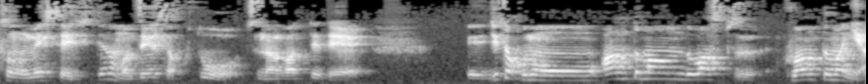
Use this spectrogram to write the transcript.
そのメッセージっていうのも前作と繋がってて、えー実はこのアントマンワスプ、クワントマニア、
